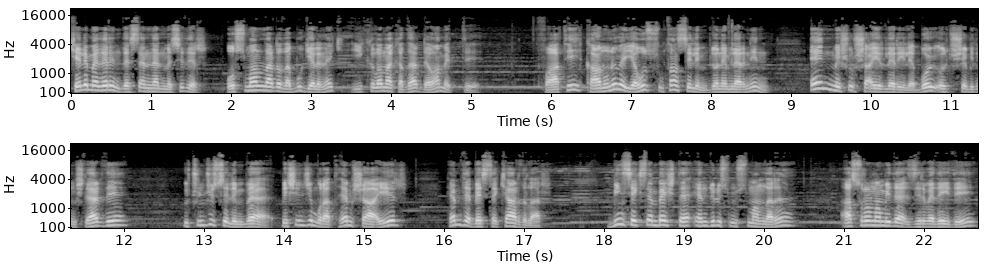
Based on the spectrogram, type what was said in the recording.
Kelimelerin desenlenmesidir. Osmanlılarda da bu gelenek yıkılana kadar devam etti. Fatih, Kanuni ve Yavuz Sultan Selim dönemlerinin en meşhur şairleriyle boy ölçüşebilmişlerdi. 3. Selim ve 5. Murat hem şair hem de bestekardılar. 1085'te Endülüs Müslümanları astronomide zirvedeydi,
